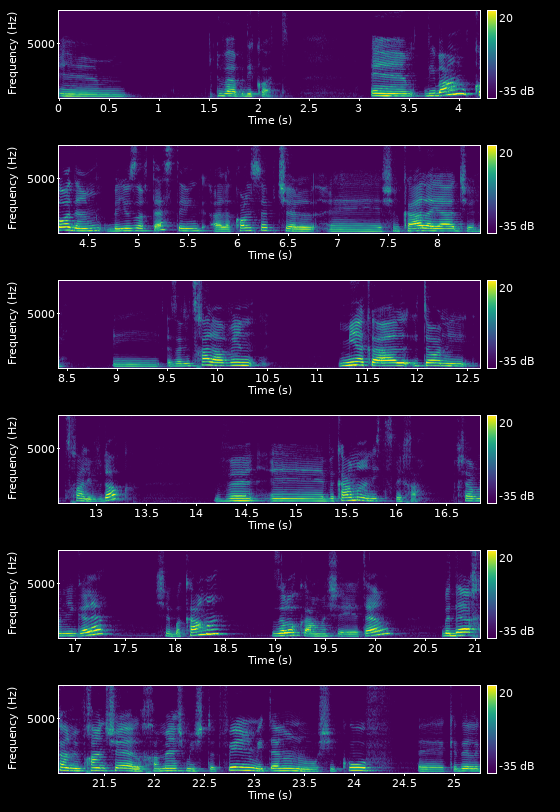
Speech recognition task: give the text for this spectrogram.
אמ, והבדיקות. אמ, דיברנו קודם ב UserTesting על הקונספט של, אה, של קהל היעד שלי. אה, אז אני צריכה להבין מי הקהל איתו אני צריכה לבדוק ו, אה, וכמה אני צריכה. עכשיו אני אגלה שבכמה זה לא כמה שיותר. בדרך כלל מבחן של חמש משתתפים ייתן לנו שיקוף כדי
